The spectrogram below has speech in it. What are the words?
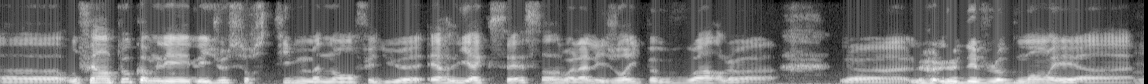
Euh, on fait un peu comme les, les jeux sur Steam maintenant, on fait du euh, early access. hein, voilà, les gens ils peuvent voir le, le, le- le développement et, euh, Mm.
